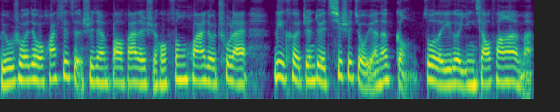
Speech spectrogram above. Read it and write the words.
比如说，就花西子事件爆发的时候，蜂花就出来立刻针对七十九元的梗做了一个营销方案嘛，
